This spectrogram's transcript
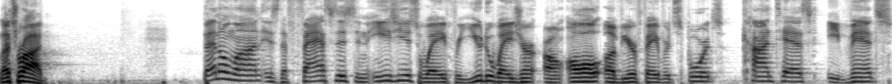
Let's ride. BetOnline is the fastest and easiest way for you to wager on all of your favorite sports, contests, events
